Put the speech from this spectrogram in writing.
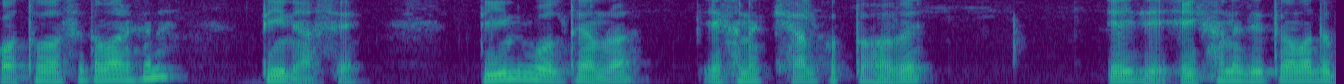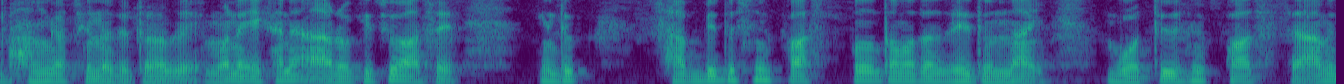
কত আছে তোমার এখানে? তিন আছে। তিন বলতে আমরা এখানে খেয়াল করতে হবে এই যে এখানে যেহেতু আমাদের ভাঙ্গা চিহ্ন দিতে হবে মানে এখানে আরও কিছু আছে, কিন্তু ছাব্বিশ দশমিক পাঁচ পর্যন্ত আমাদের যেহেতু নাই, বত্রিশ দশমিক পাঁচ আছে, আমি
